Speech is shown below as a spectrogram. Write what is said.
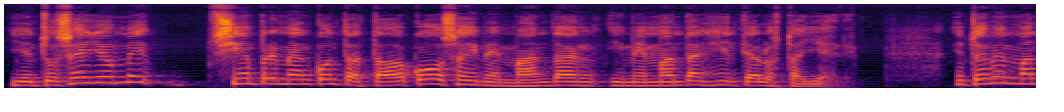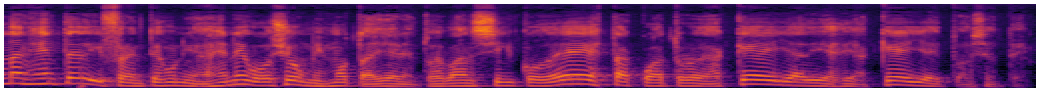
Y entonces ellos me, siempre me han contratado cosas y me, mandan, y me mandan gente a los talleres. Entonces me mandan gente de diferentes unidades de negocio a un mismo taller. Entonces van cinco de esta, cuatro de aquella, diez de aquella y todo ese tema.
